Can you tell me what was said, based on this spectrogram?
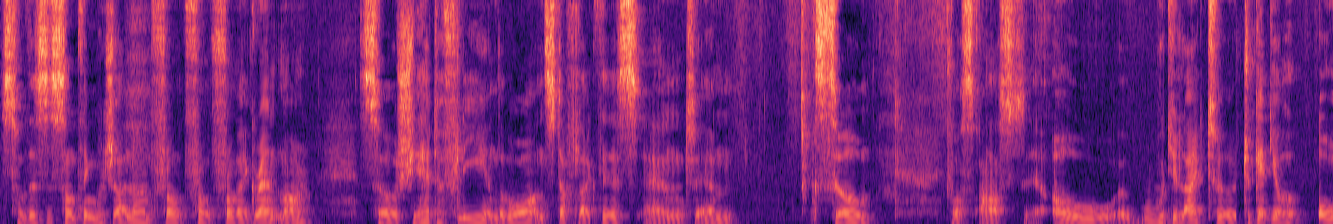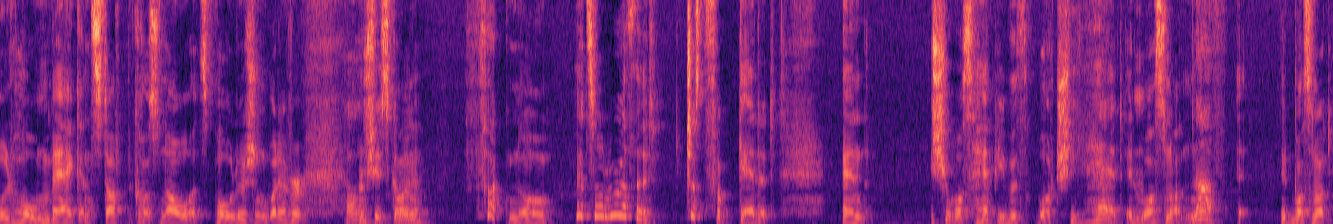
So this is something which I learned from from from my grandma. So she had to flee in the war and stuff like this, and um, so was asked, "Oh, would you like to to get your old home back and stuff because now it's Polish and whatever?" And she's going, "Fuck no, it's not worth it. Just forget it." And she was happy with what she had. It was not enough. It was not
